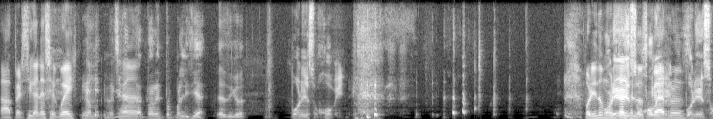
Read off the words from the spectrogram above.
A persigan a ese güey. No, o Imagínate sea, a Toretto policía. Así como, por eso, joven. poniendo Por multas eso, en los joven, carros. Por eso,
